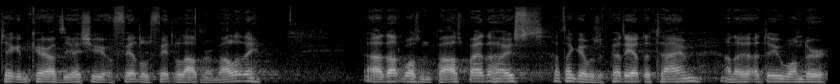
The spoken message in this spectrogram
taken care of the issue of fatal fetal abnormality. Uh, that wasn't passed by the House. I think it was a pity at the time, and I, I do wonder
